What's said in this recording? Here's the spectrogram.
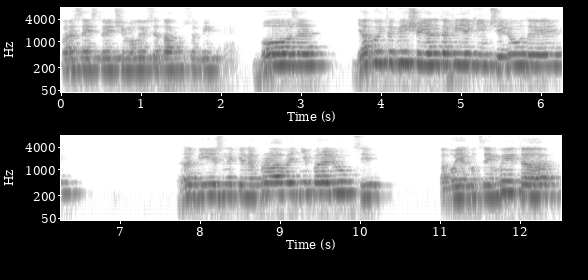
Фарисей, стоячи, молився так у собі. Боже, дякую тобі, що я не такий, як інші люди. Грабіжники, неправедні перелюбці, або як оцей митар,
